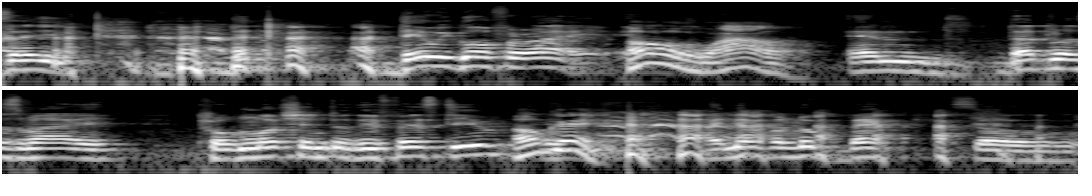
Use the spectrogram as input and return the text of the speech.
Say, there we go for I. Oh wow! And that was my promotion to the first team. Okay. I never looked back. So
